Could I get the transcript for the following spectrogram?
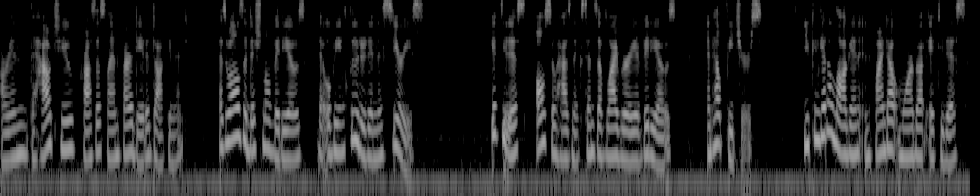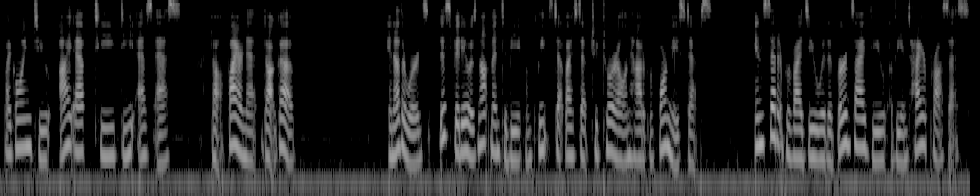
are in the How to Process Landfire Data document, as well as additional videos that will be included in this series. IFTDSS also has an extensive library of videos and help features. You can get a login and find out more about IFTDSS by going to iftdss.firenet.gov. In other words, this video is not meant to be a complete step-by-step tutorial on how to perform these steps. Instead, it provides you with a bird's eye view of the entire process.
